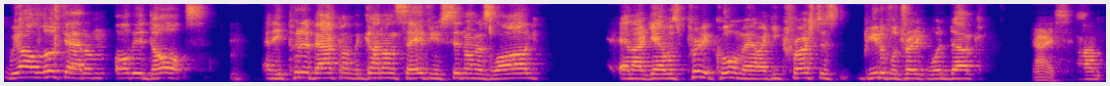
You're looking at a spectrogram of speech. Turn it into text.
We all looked at him, all the adults, and he put it back on the gun on safe. And he was sitting on his log, and like yeah, it was pretty cool, man. Like he crushed this beautiful Drake wood duck. Nice. Um,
